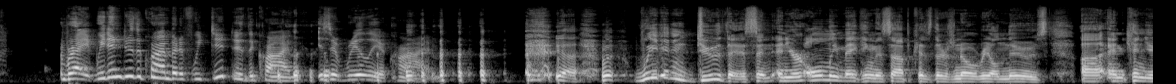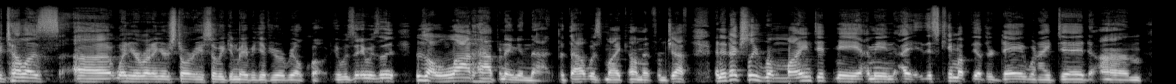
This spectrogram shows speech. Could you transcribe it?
Right. We didn't do the crime, but if we did do the crime, is it really a crime? Yeah, we didn't do this, and, and you're only making this up because there's no real news. Uh, and can you tell us uh, when you're running your story so we can maybe give you a real quote? It was it was a, there's a lot happening in that, but that was my comment from Jeff, and it actually reminded me. I mean, I, this came up the other day when I did. Um,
